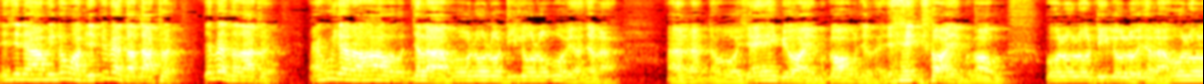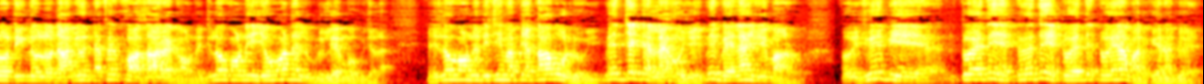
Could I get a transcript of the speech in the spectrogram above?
National Army လုံးမှာပြပြပြသားသားထွက်ပြပြသားသားထွက်အခုကြတော့ဟာကြလားဟိုလိုလိုဒီလိုလိုပေါ့ဗျာကြလားအဲဟိုရဲရင်ပြောရရင်မကောင်းဘူးကြလားရဲရင်ပြောရရင်မကောင်းဘူးဟိုလိုလိုဒီလိုလိုကြလားဟိုလိုလိုဒီလိုလိုဒါမျိုးနှစ်ဖက်ခွာစားတဲ့ကောင်တွေဒီလိုကောင်တွေယုံရတဲ့လူတွေလည်းမဟုတ်ဘူးကြလားဒီလိုကောင်တွေဒီချိန်မှာပြတ်သားဖို့လိုပြီမင်းကြိုက်တဲ့လမ်းကိုရွေးမင်းဘယ်လမ်းရွေးမှာတော့ဟိုရွေးပြီးတွယ်တဲ့တွယ်တဲ့တွယ်တဲ့တွယ်ရမှာတကယ်တမ်းပြောရင်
